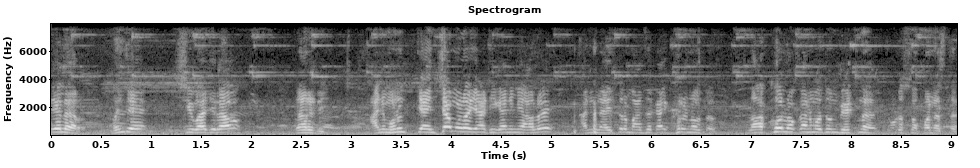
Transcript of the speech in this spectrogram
टेलर म्हणजे शिवाजीराव गारडी. आणि म्हणून त्यांच्यामुळं या ठिकाणी मी आलोय. आणि नाहीतर माझं काही खरं नव्हतं. लाखो लोकांमधून भेटणं एवढं सोपं नसतं.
